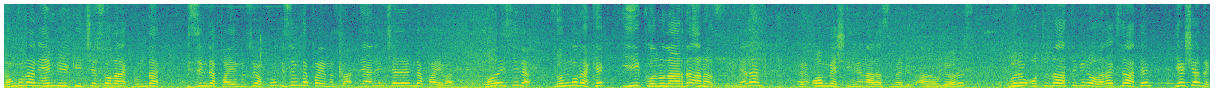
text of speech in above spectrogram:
Zonguldak'ın en büyük ilçesi olarak bunda bizim de payımız yok mu? Bizim de payımız var. Diğer ilçelerin de payı var. Dolayısıyla Zonguldak hep iyi konularda anılsın. Neden? E, 15 ilin arasında biz anılıyoruz. Bunu 36 biri olarak zaten yaşadık.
